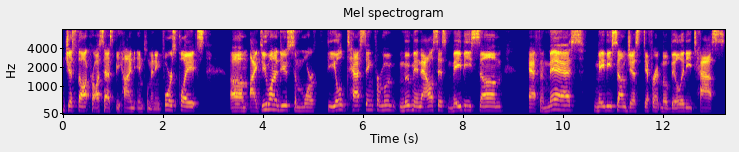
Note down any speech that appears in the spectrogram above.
just thought process behind implementing force plates. Um, I do want to do some more field testing for move, movement analysis, maybe some FMS, maybe some just different mobility tasks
